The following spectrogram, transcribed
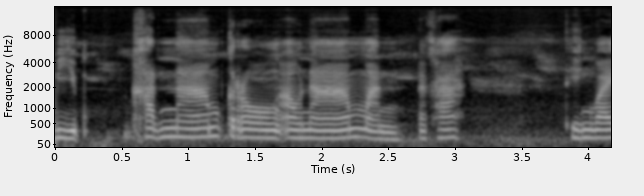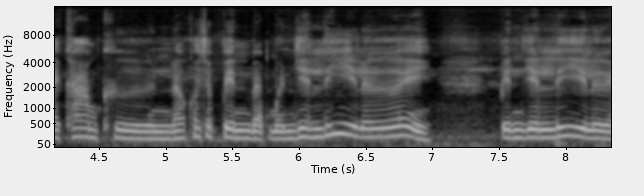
บีบคั้นน้ำกรองเอาน้ำมันนะคะ ทิ้งไว้ข้ามคืนแล้วก็จะเป็นแบบเหมือนเยลลี่เลย เป็นเยลลี่เลย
